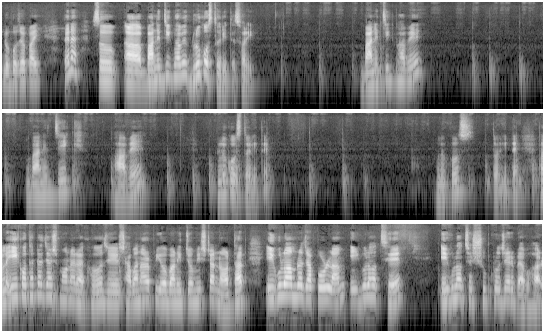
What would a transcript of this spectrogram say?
গ্লুকোজও পাই, তাই না? সো বাণিজ্যিকভাবে গ্লুকোজ তৈরিতে সরি বাণিজ্যিকভাবে বাণিজ্যিকভাবে গ্লুকোজ তৈরিতে। গ্লুকোজ তৈরিতে। তাহলে এই কথাটা জাস্ট মনে রাখো যে সাবানার প্রিয় বাণিজ্য মিষ্টান্ন, অর্থাৎ এইগুলো আমরা যা পড়লাম, এইগুলো হচ্ছে এইগুলো হচ্ছে সুক্রোজের ব্যবহার।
